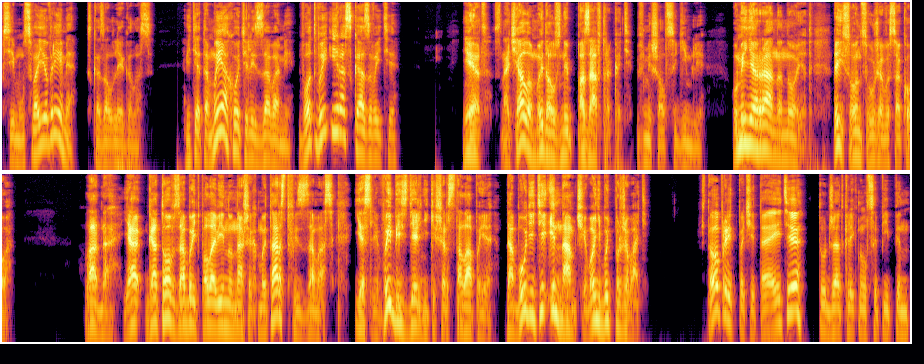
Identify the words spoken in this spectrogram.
«Всему свое время», — сказал Леголас. «Ведь это мы охотились за вами, вот вы и рассказывайте». «Нет, сначала мы должны позавтракать», — вмешался Гимли. «У меня рано ноет, да и солнце уже высоко. Ладно, я готов забыть половину наших мытарств из-за вас, если вы, бездельники шерстолапые, добудете и нам чего-нибудь пожевать». «Что предпочитаете?» — тут же откликнулся Пиппин.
